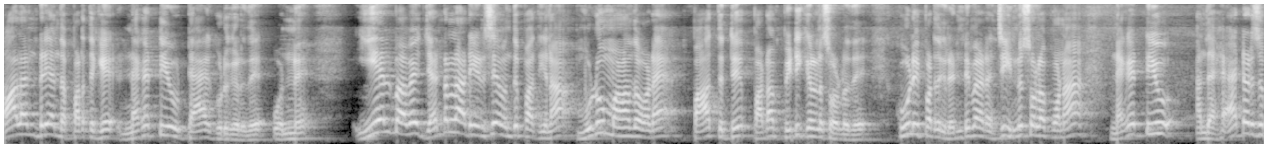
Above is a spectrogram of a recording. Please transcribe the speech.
வாலண்ட்ரி அந்த படத்துக்கு நெகட்டிவ் டேக் கொடுக்கறது ஒன்று இயல்பாகவே ஜென்ரல் ஆடியன்ஸே வந்து பார்த்தீங்கன்னா முழு மனதோட பார்த்துட்டு படம் பிடிக்கலன்னு சொல்கிறது கூலி படத்துக்கு ரெண்டுமே அடைஞ்சு. இன்னும் சொல்ல போனால் நெகட்டிவ் அந்த ஹேட்டர்ஸ்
